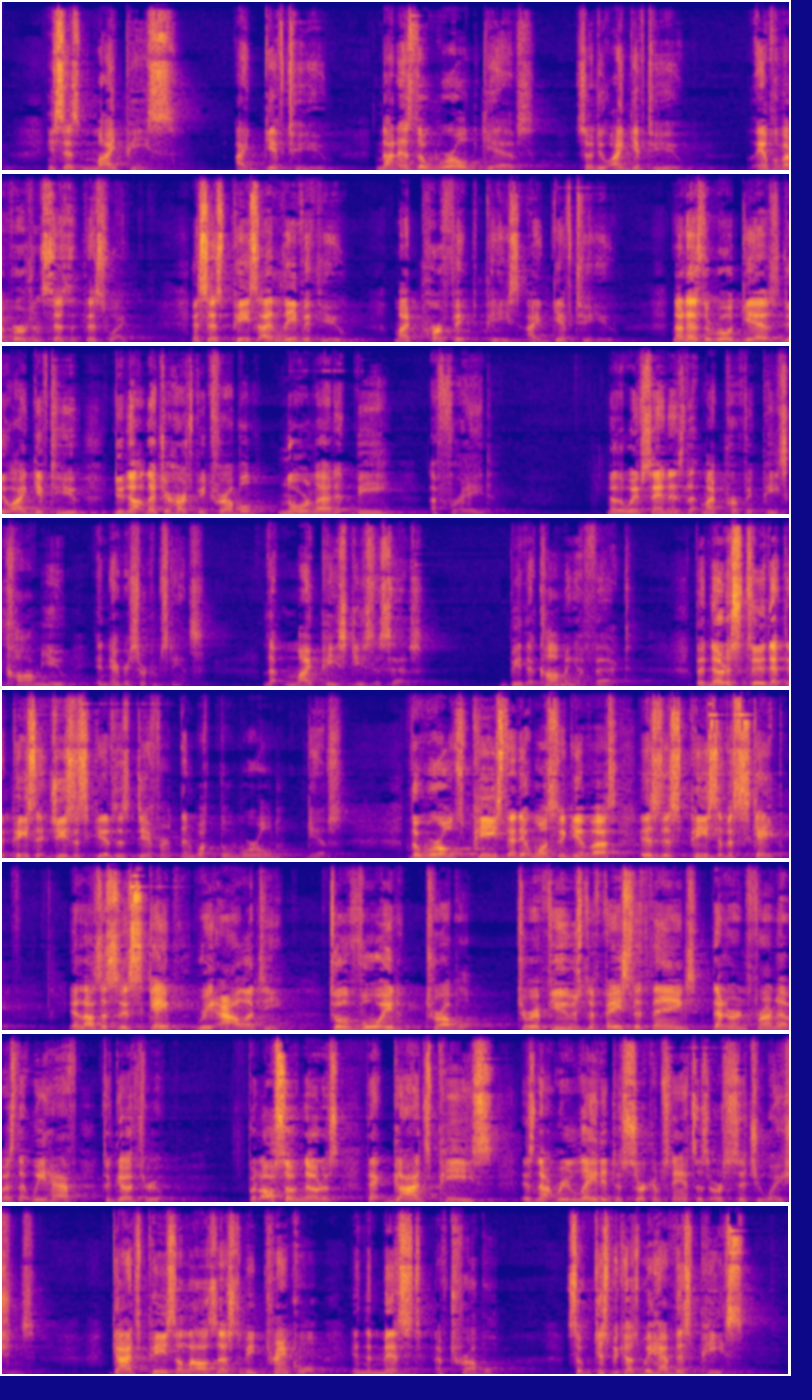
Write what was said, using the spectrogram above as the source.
He says, My peace I give to you. Not as the world gives, so do I give to you. The Amplified Version says it this way. It says, Peace I leave with you. My perfect peace I give to you. Not as the world gives, do I give to you. Do not let your hearts be troubled, nor let it be afraid. Another way of saying is let my perfect peace calm you in every circumstance. Let my peace, Jesus says, be the calming effect. But notice too that the peace that Jesus gives is different than what the world gives. The world's peace that it wants to give us is this peace of escape. It allows us to escape reality, to avoid trouble, to refuse to face the things that are in front of us that we have to go through. But also notice that God's peace is not related to circumstances or situations. God's peace allows us to be tranquil in the midst of trouble. So just because we have this peace,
